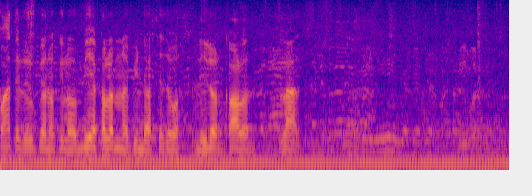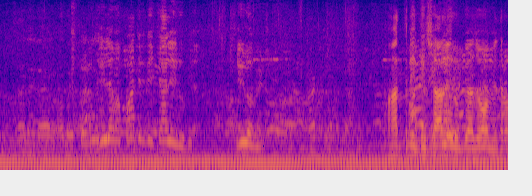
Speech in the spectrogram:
પાંત્રીસ રૂપિયાનો કિલો બે કલરના ભીંડા છે જુઓ લીલો ને કાળો ને લાલ. પાંત્રીસથી ચાલીસ રૂપિયા. લીલો મીઠો પાંત્રીસથી ચાલીસ રૂપિયા જો મિત્રો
